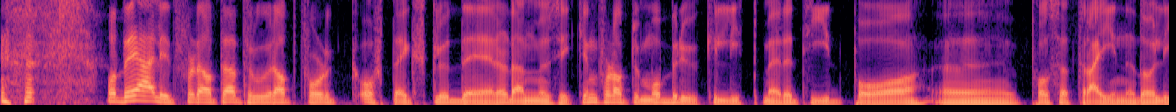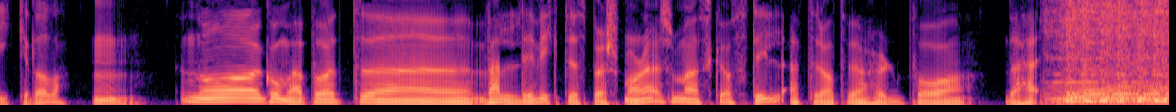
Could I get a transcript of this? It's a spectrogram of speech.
og det er litt fordi at jeg tror at folk ofte ekskluderer den musikken, for at du må bruke litt mer tid på, uh, på å sette deg inn i det og like det. da. Nå kom jeg på et uh, veldig viktig spørsmål her, som jeg skal stille etter at vi har hørt på det her.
